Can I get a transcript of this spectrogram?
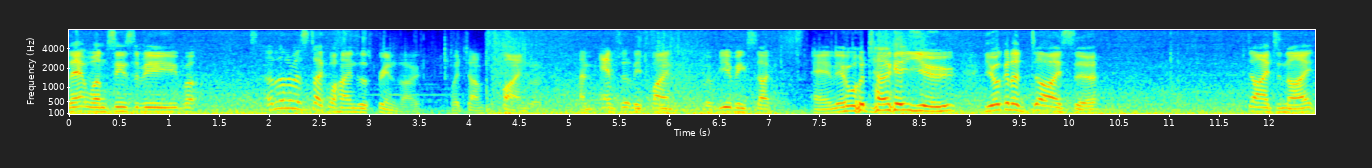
That one seems to be a little bit stuck behind his friend though, which I'm fine with. I'm absolutely fine with you being stuck. And then we'll target you. You're gonna die, sir. Die tonight.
